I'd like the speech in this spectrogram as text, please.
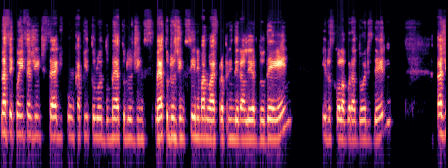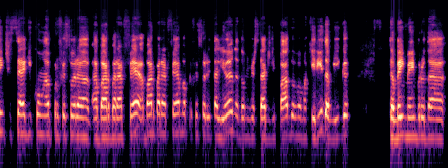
Na sequência, a gente segue com um capítulo do método de, métodos de ensino e manuais para aprender a ler do DN e dos colaboradores dele. A gente segue com a professora a Bárbara Arfé. A Bárbara Arfé é uma professora italiana da Universidade de Padova, uma querida amiga, também membro da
